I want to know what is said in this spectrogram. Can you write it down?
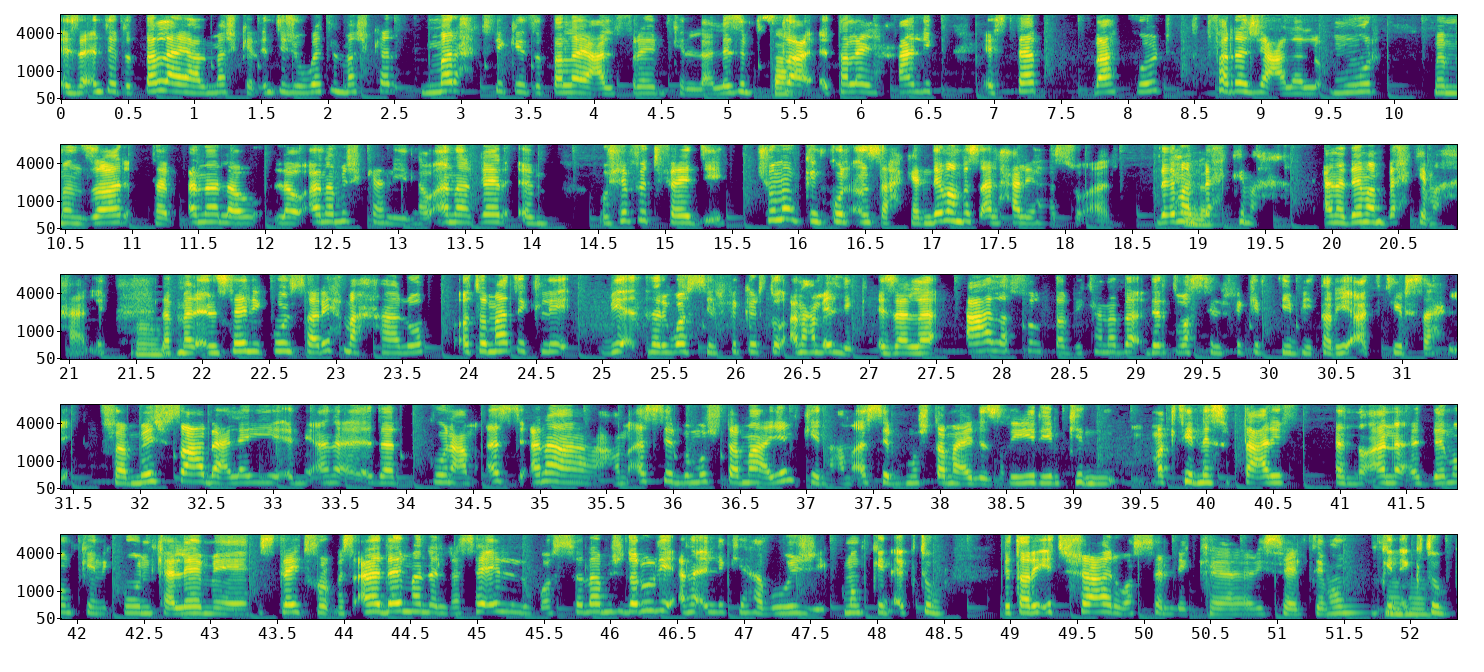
إذا أنت بتطلعي على المشكل أنت جوات المشكل ما رح فيكي تطلعي على ال frame كلها. لازم. تطلعي تطلعي حالك step backward تتفرجي على الأمور من منظار. طيب أنا لو لو أنا مش كالين لو أنا غير إم وشفت فادي. شو ممكن كون أنصح؟ كان دائما بسأل حالي هالسؤال. دائما. بحكي مع أنا دائما بحكي مع حالي. مم. لما الإنسان يكون صريح مع حاله automatically بيقدر يوصل فكرته. أنا عم أقول لك اذا لاعلى سلطة بكندا قدرت اوصل فكرتي بطريقة كتير سهلة. فمش صعب علي إني أنا أقدر أكون عم أثر أنا عم اثر بمجتمع يمكن عم اثر بمجتمعي الصغير يمكن ما كتير ناس بتعرف إنه أنا قد إيه ممكن يكون كلامي straightfor بس أنا دائما الرسائل اللي بوصلها مش ضروري أنا أقول لك إياها بوجهك ممكن أكتب بطريقة شعر وصل لك آه، رسالتي ممكن. أكتب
